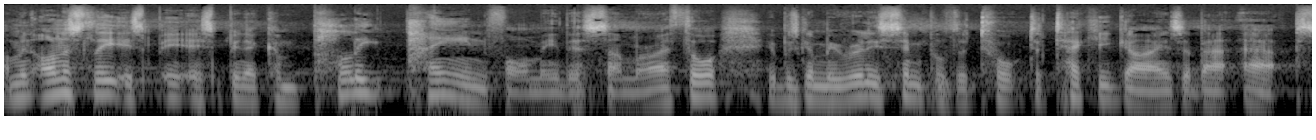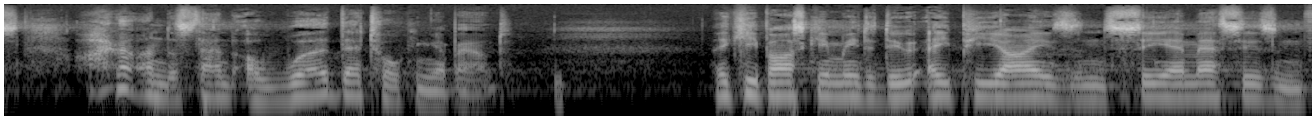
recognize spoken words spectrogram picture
I mean, honestly, it's, it's been a complete pain for me this summer. I thought it was going to be really simple to talk to techie guys about apps. I don't understand a word they're talking about. They keep asking me to do APIs and CMSs and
